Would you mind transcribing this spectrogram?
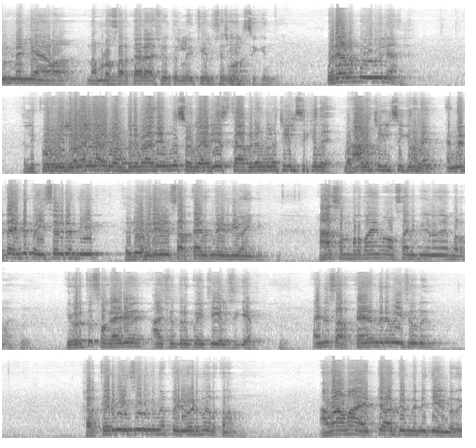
എം എൽ എ ആണ് നമ്മുടെ സർക്കാർ ആശുപത്രിയിൽ ചികിത്സ ചികിത്സിക്കുന്നത് ഒരാളും പോകുന്നില്ല. മന്ത്രിമാരെ സ്വകാര്യ സ്ഥാപനങ്ങളെ ചികിത്സിക്കുന്നത് മക്കളെ ചികിത്സിക്കുന്നത് എന്നിട്ട് അതിന്റെ പൈസ അവരെന്ത് ചെയ്യും? അവർ സർക്കാരിൽ നിന്ന് എഴുതി വാങ്ങിക്കും. ആ സമ്പ്രദായം അവസാനിപ്പിക്കണം ഞാൻ പറഞ്ഞത്. ഇവർക്ക് സ്വകാര്യ ആശുപത്രിയിൽ പോയി ചികിത്സിക്കാം. അതിന് സർക്കാർ എന്തിനു പൈസ കൊടുക്കും സർക്കാർ പൈസ കൊടുക്കുന്ന പരിപാടി നിർത്തണം അതാണ് ഏറ്റവും ആദ്യം തന്നെ ചെയ്യേണ്ടത്.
